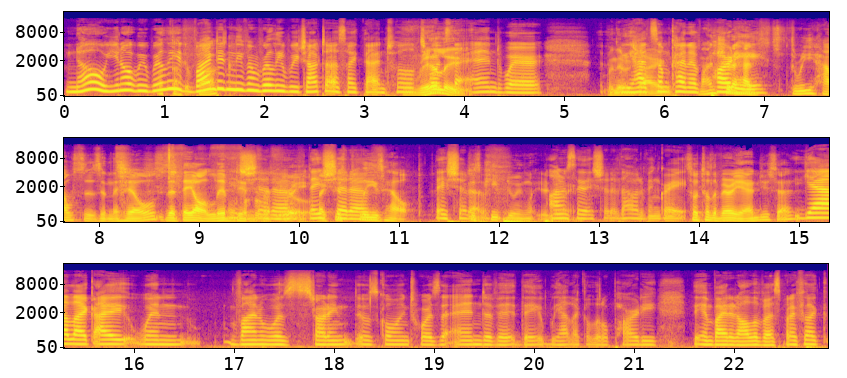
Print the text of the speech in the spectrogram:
No, you know, we really Vine didn't even really reach out to us like that until Really? towards the end where When they we were had some dying. kind of Vine should party. have had three houses in the hills that they all lived They in for should've. free. They like, just should've. please help. They should have. Just keep doing what you're doing. Honestly, doing. they should have. That would have been great. So till the very end, you said? yeah, like I when Vine was starting, it was going towards the end of it. They we had like a little party. They invited all of us, but I feel like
